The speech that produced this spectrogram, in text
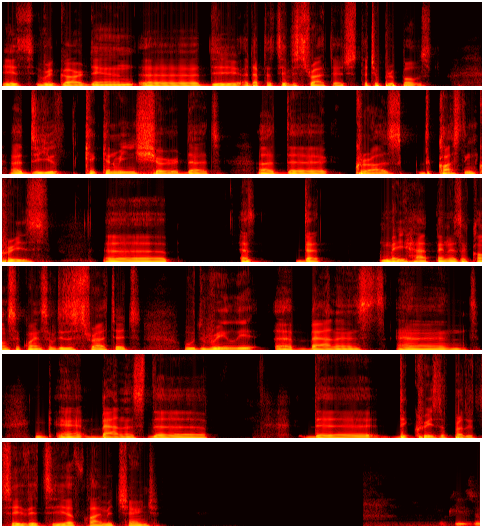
is regarding uh, the adaptive strategy that you proposed. Do you can, we ensure that the cross the cost increase as that may happen as a consequence of this strategy would really uh, balance and uh, balance the the decrease of productivity of climate change? Okay, so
